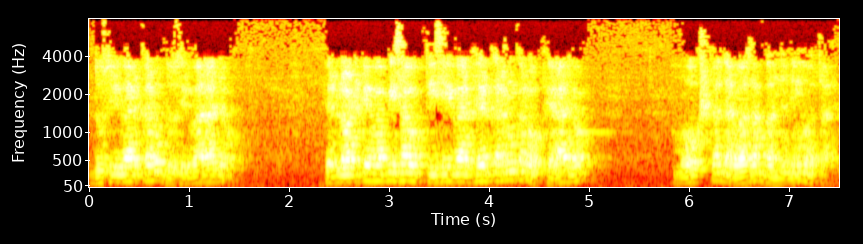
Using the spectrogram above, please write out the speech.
दूसरी बार करो दूसरी बार आ जाओ। फिर लौट के वापिस आओ तीसरी बार फिर कर्म करो फिर आ जाओ। मोक्ष का दरवाज़ा बंद नहीं होता है।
